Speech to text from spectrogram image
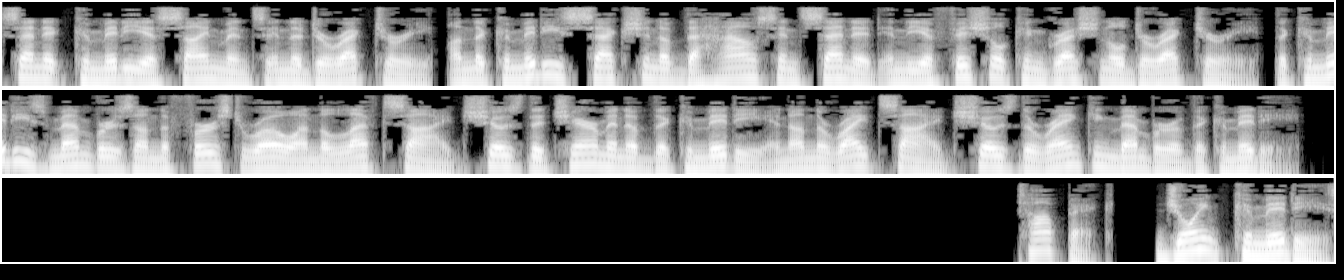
Senate committee assignments in the directory. On the committees section of the House and Senate in the official congressional directory, the committee's members on the first row on the left side show shows the chairman of the committee and on the right side shows the ranking member of the committee. Joint committees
